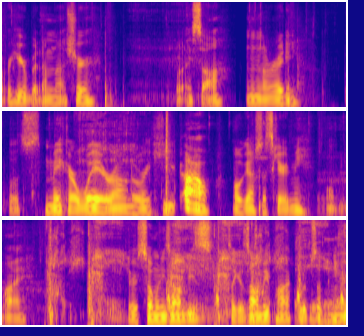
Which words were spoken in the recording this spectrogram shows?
over here, but I'm not sure what I saw. Mm, alrighty. Let's make our way around over here. Ow! Oh gosh, that scared me. Oh my. There's so many zombies. It's like a zombie apocalypse up in here.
